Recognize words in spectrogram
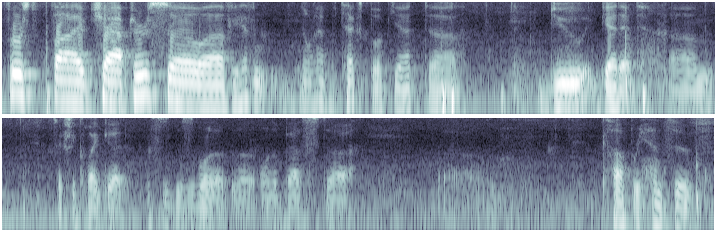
first five chapters. So uh, if you haven't, you don't have the textbook yet, uh, do get it. Um, it's actually quite good. This is, this is one of the, one of the best uh, um, comprehensive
